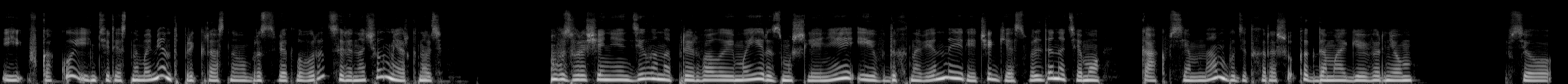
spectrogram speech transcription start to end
И в какой интересный момент прекрасный образ светлого рыцаря начал меркнуть? Возвращение Дилана прервало и мои размышления, и вдохновенные речи Гесвальда на тему «Как всем нам будет хорошо, когда магию вернем». Все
